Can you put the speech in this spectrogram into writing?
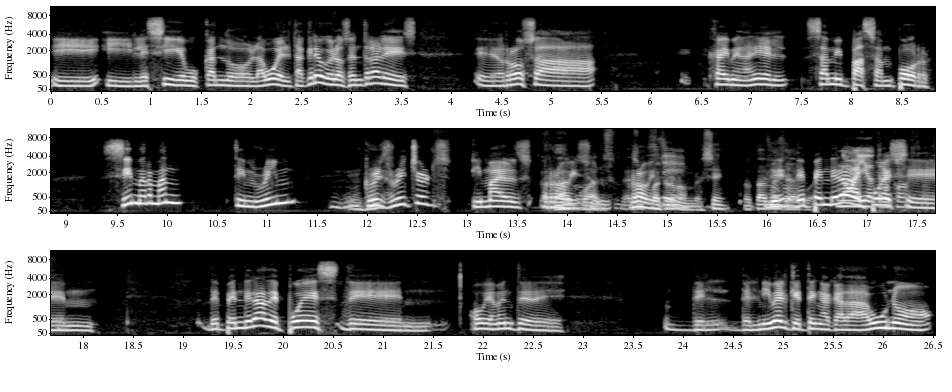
Y, le sigue buscando la vuelta. Creo que los centrales, eh, Rosa, Jaime Daniel, Sammy pasan por Zimmerman, Tim Rim, Chris Richards y Miles Robinson. dependerá después, eh, dependerá después de, obviamente, de, del, nivel que tenga cada uno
